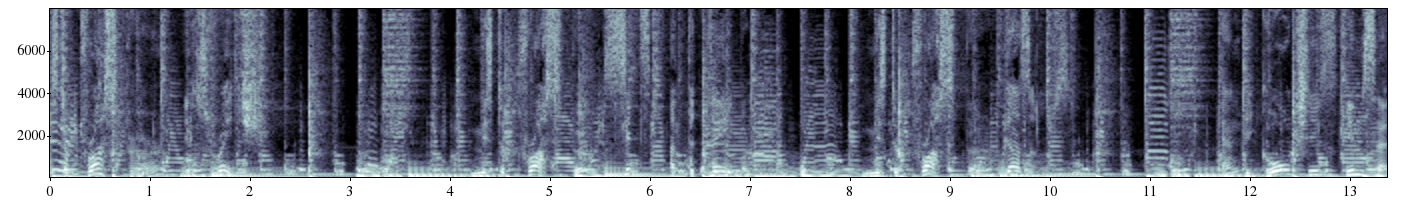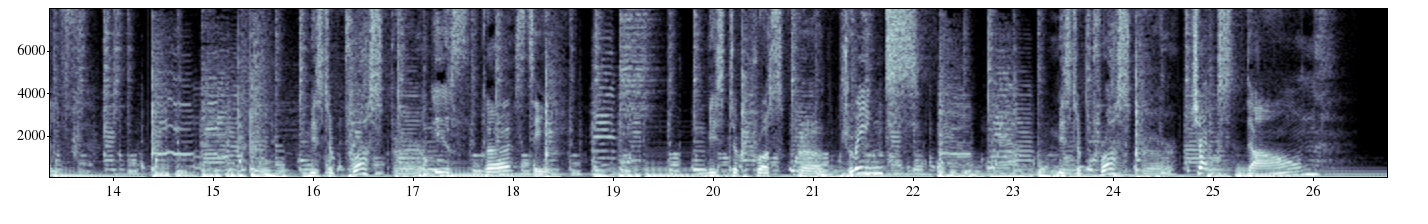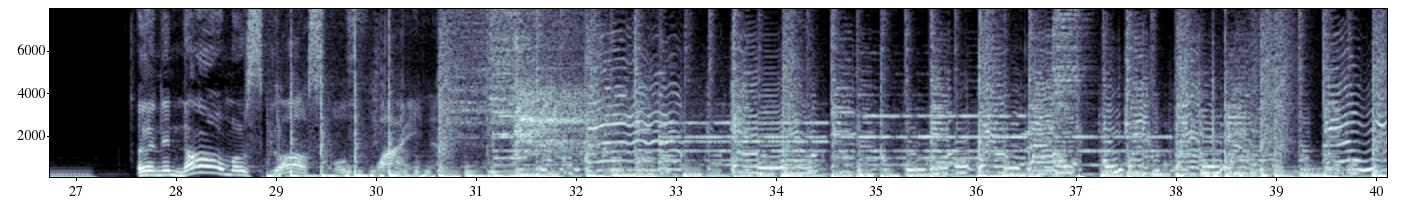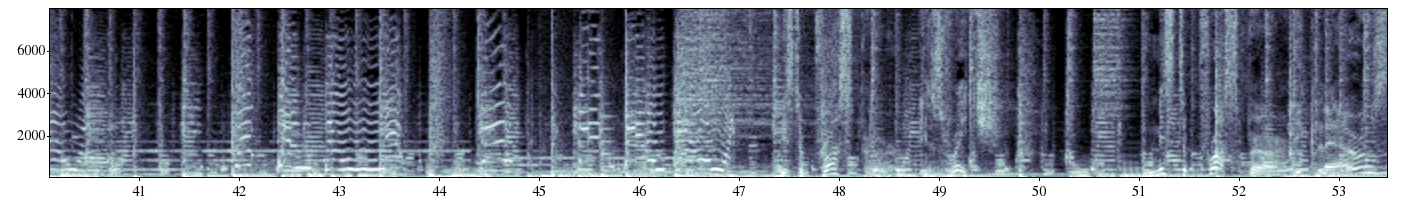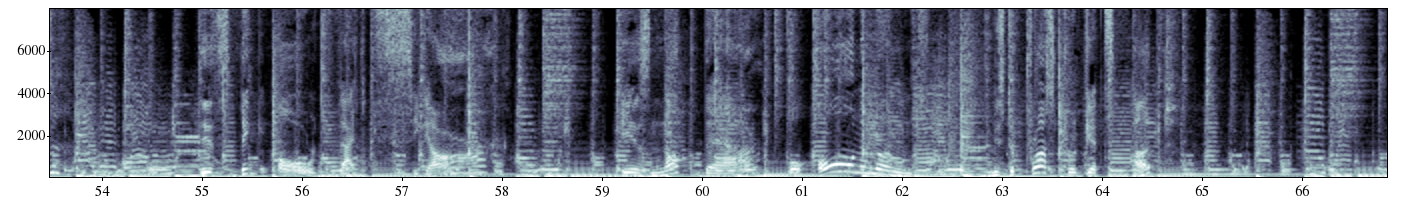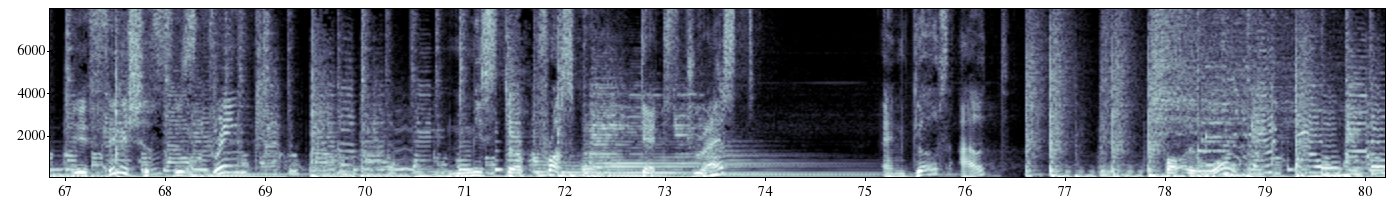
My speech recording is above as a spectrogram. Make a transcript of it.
Prosper is rich. Mr. Prosper sits at the table. Mr. Prosper guzzles and he gorges himself. Mr. Prosper is thirsty. Mr. Prosper drinks. Mr. Prosper chucks down an enormous glass of wine. Mr. Prosper is rich. Mr. Prosper declares this big old fat cigar is not there for ornament. Mr. Prosper gets up. He finishes his drink. Mr. Prosper gets dressed and goes out for a walk.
